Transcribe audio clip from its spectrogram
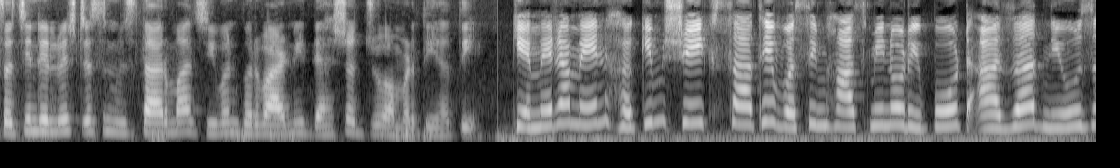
સચિન રેલવે સ્ટેશન વિસ્તારમાં જીવન ભરવાડની દહેશત જોવા મળતી હતી. કેમેરામેન હકીમ શેખ સાથે વસીમ હાસમીનો રિપોર્ટ આઝાદ ન્યૂઝ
